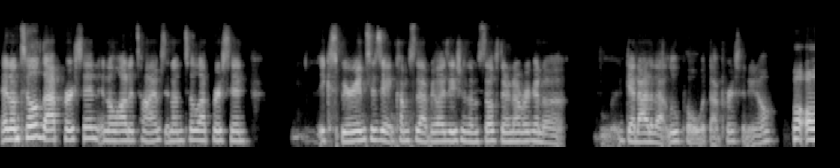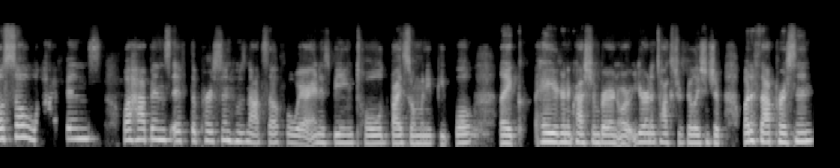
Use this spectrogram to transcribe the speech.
And until that person, and a lot of times, and until that person experiences it and comes to that realization themselves, they're never gonna get out of that loophole with that person, you know? But also, what happens? What happens if the person who's not self-aware and is being told by so many people, like, "Hey, you're gonna crash and burn," or "You're in a toxic relationship"? What if that person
